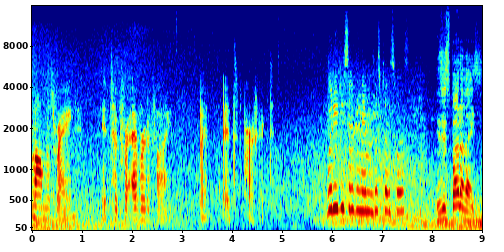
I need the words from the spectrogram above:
Mom was right. It took forever to find, but it's perfect. What did you say the name of this place was? This is paradise.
